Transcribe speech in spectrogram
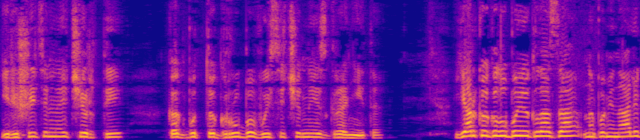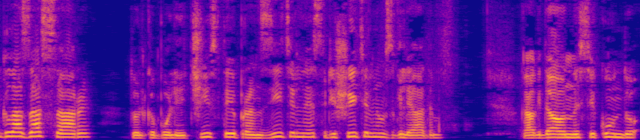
и решительные черты, как будто грубо высеченные из гранита. Ярко-голубые глаза напоминали глаза Сары, только более чистые, пронзительные, с решительным взглядом. Когда он на секунду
